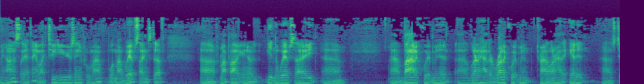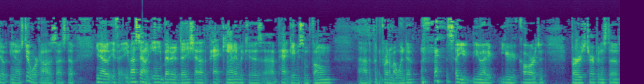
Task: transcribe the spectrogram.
I mean, honestly, I think I'm like two years in for my, with my website and stuff uh, for my podcast, you know, getting the website, um, uh, buying equipment, uh, learning how to run equipment, trying to learn how to edit. Uh, still, you know, still working on all this other stuff. You know, if if I sound any better today, shout out to Pat Cannon because uh, Pat gave me some foam uh, to put in front of my window, so you you had hear your cars and birds chirping and stuff,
